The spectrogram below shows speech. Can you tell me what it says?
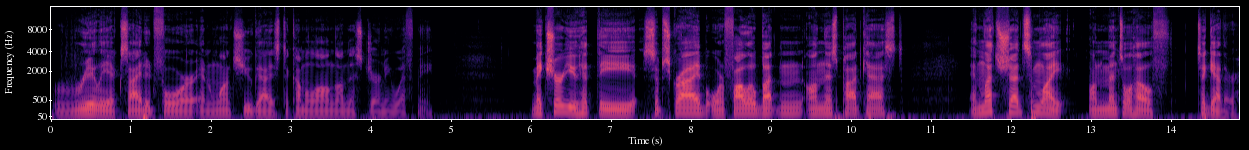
really excited for and want you guys to come along on this journey with me. Make sure you hit the subscribe or follow button on this podcast, and let's shed some light on mental health together.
